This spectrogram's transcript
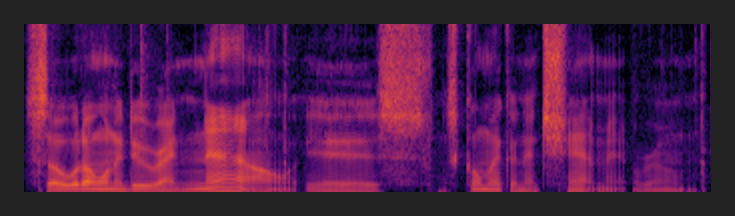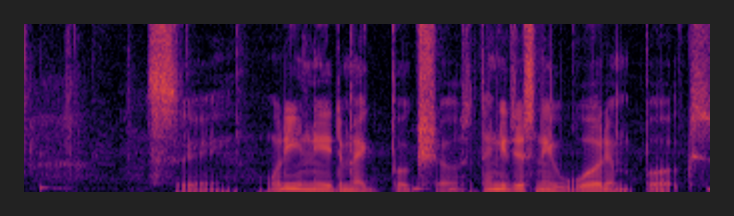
So what I want to do right now is let's go make an enchantment room. Let's see. What do you need to make bookshelves? I think you just need wood and books.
